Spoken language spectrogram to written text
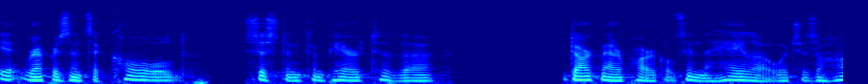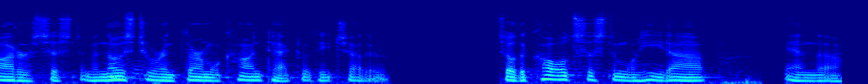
it represents a cold system compared to the dark matter particles in the halo, which is a hotter system, and those two are in thermal contact with each other. So the cold system will heat up, and the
